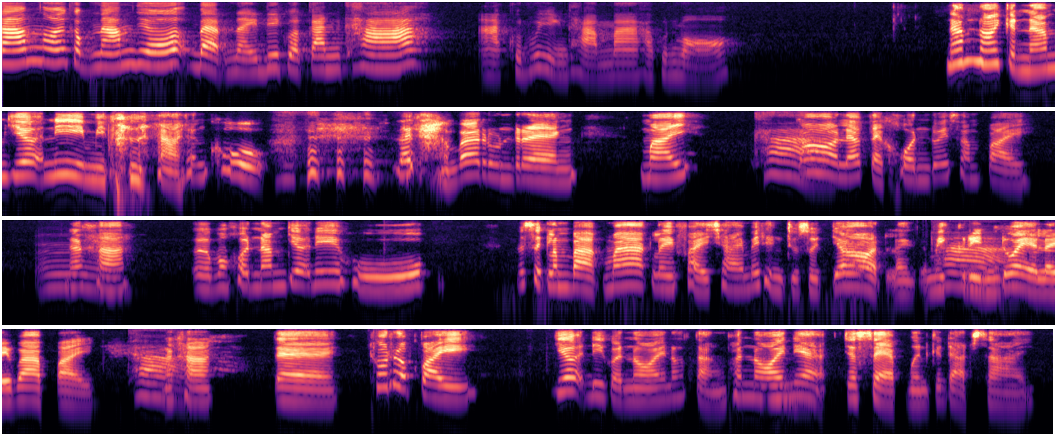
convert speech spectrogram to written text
น้ำน้อยกับน้ำเยอะแบบไหนดีกว่ากันคะอะคุณผู้หญิงถามมาค่ะ คุณหมอ น้ำน้อยกับน้ำเยอะนี่มีปัญหาทั้งคู่ และถามว่ารุนแรงไหมค่ะก็แล้วแต่คนด้วยซ้ำไปอืมนะคะ เออบางคนน้ำเยอะนี่หูรู้สึกลำบากมากเลยฝ่ายชายไม่ถึงจุดสุดยอดอะไรมีกลิ่นด้วยอะไรว่าไปค่ะนะคะ แต่ทั่วๆไปเยอะดีกว่าน้อยน้องตังเพราะน้อยอืมเนี่ยจะแสบเหมือนกระดาษทรายอื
